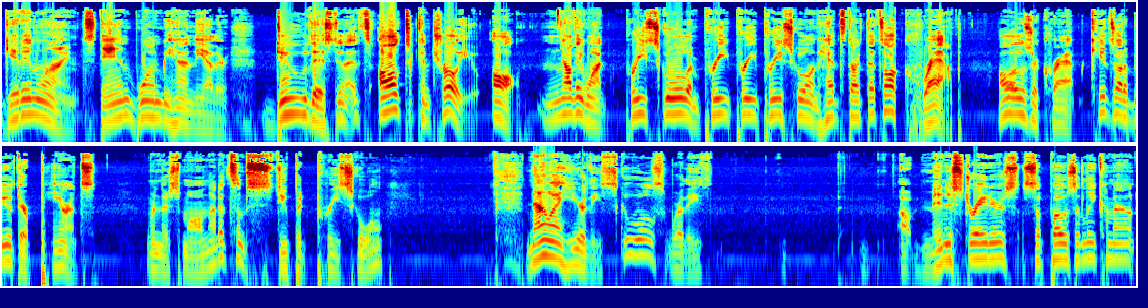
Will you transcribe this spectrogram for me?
Get in line. Stand one behind the other. Do this. It's all to control you. All. Now they want preschool and pre pre preschool and Head Start. That's all crap. All those are crap. Kids ought to be with their parents when they're small, not at some stupid preschool. Now I hear these schools where these administrators supposedly come out.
